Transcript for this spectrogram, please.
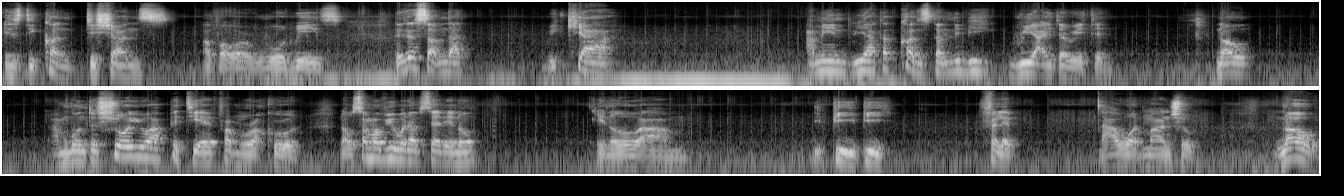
is the conditions of our roadways. This is something that we care. I mean, we have to constantly be reiterating. Now, I'm going to show you a picture from Rock Road. Now, some of you would have said, you know, you know, um, the PEP, Philip, that one man show. Now,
